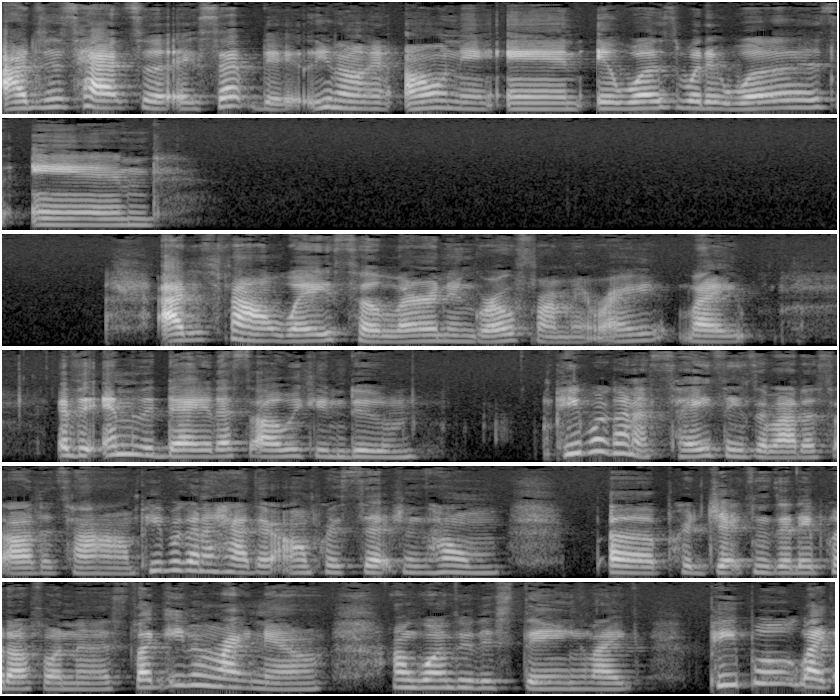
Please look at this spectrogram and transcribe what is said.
I just had to accept it, you know, and own it. And it was what it was. And I just found ways to learn and grow from it, right? Like, at the end of the day, that's all we can do. People are going to say things about us all the time. People are going to have their own perceptions, home uh, projections that they put off on us. Like, even right now, I'm going through this thing. Like, people, like,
